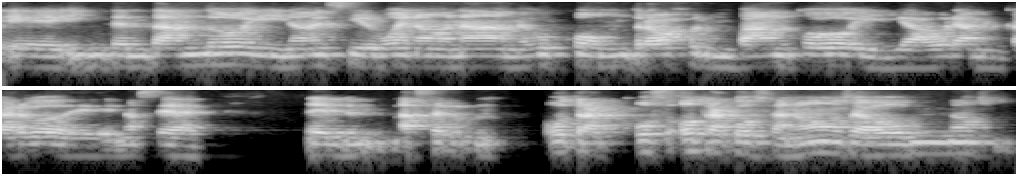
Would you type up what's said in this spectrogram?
eh, intentando y no decir, bueno, nada, me busco un trabajo en un banco y ahora me encargo de, no sé, de hacer otra, otra cosa, ¿no? O sea, no,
